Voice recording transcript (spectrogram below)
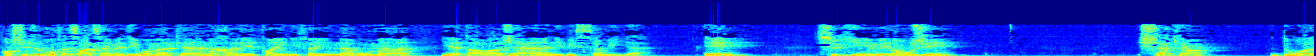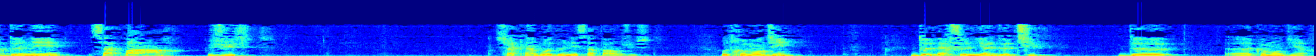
Ensuite, le prophète sallallahu a dit وَمَا كَانَ خَلِيطَيْنِ فَإِنَّهُمَا يَتَرَاجَعَانِ بِالسَّوِيَّةِ Et ce qui est mélangé, chacun doit donner sa part juste. Chacun doit donner sa part juste. Autrement dit, deux personnes, il y a deux types de, euh, comment dire,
